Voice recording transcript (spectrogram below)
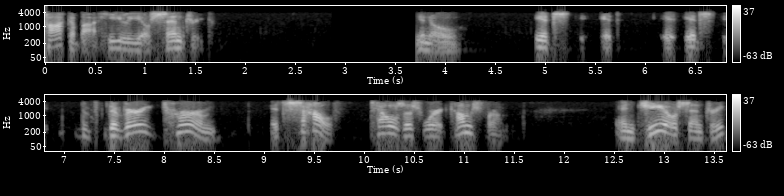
talk about heliocentric, you know, it's it, it it's the, the very term itself tells us where it comes from. And geocentric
